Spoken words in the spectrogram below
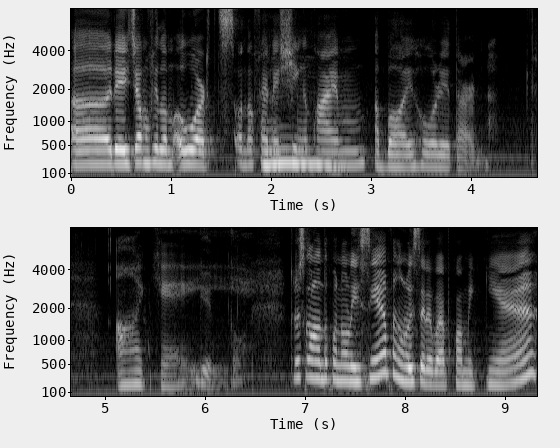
uh, Daejeon Film Awards untuk Finishing Hmm. Time A Boy Who Returned. Oke. Gitu. Terus kalau untuk penulisnya, penulis dari webcomicnya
